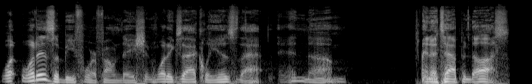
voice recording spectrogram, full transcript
What what is a B4 Foundation? What exactly is that? And um, and it's happened to us.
